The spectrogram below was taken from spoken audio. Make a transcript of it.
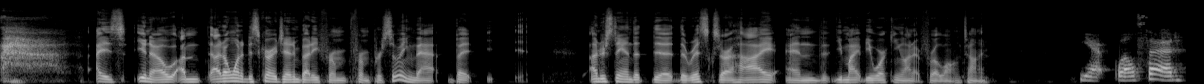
is you know I'm I don't want to discourage anybody from from pursuing that but understand that the the risks are high and you might be working on it for a long time. Yeah, well said.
